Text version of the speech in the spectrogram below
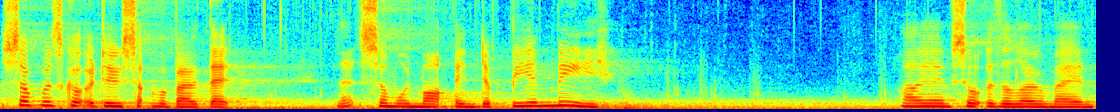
Someone's got to do something about that. That someone might end up being me. I am sort of the low man.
